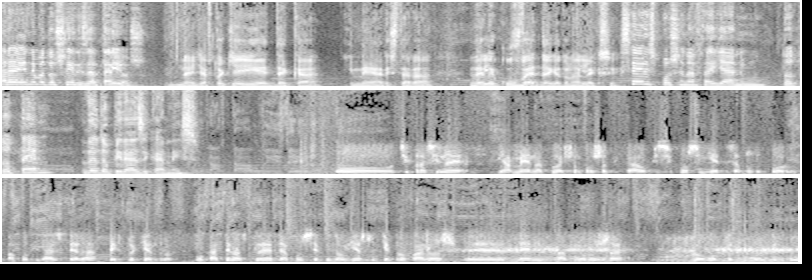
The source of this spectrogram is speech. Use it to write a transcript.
Άρα είναι με το ΣΥΡΙΖΑ, τέλος. Ναι, γι' αυτό και η 11, η νέα αριστερά, δεν λέει κουβέντα για τον Αλέξη. Ξέρεις πώς είναι αυτά, Γιάννη μου; Το τοτέμ δεν το πειράζει κανείς. Ο Τσίπρας είναι για μένα τουλάχιστον προσωπικά ο φυσικός ηγέτης αυτού του χώρου από την αριστερά μέχρι το κέντρο. Ο καθένας κρίνεται από τις επιλογές του και προφανώς ε, δεν θα μπορούσα λόγω και του πολιτικού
